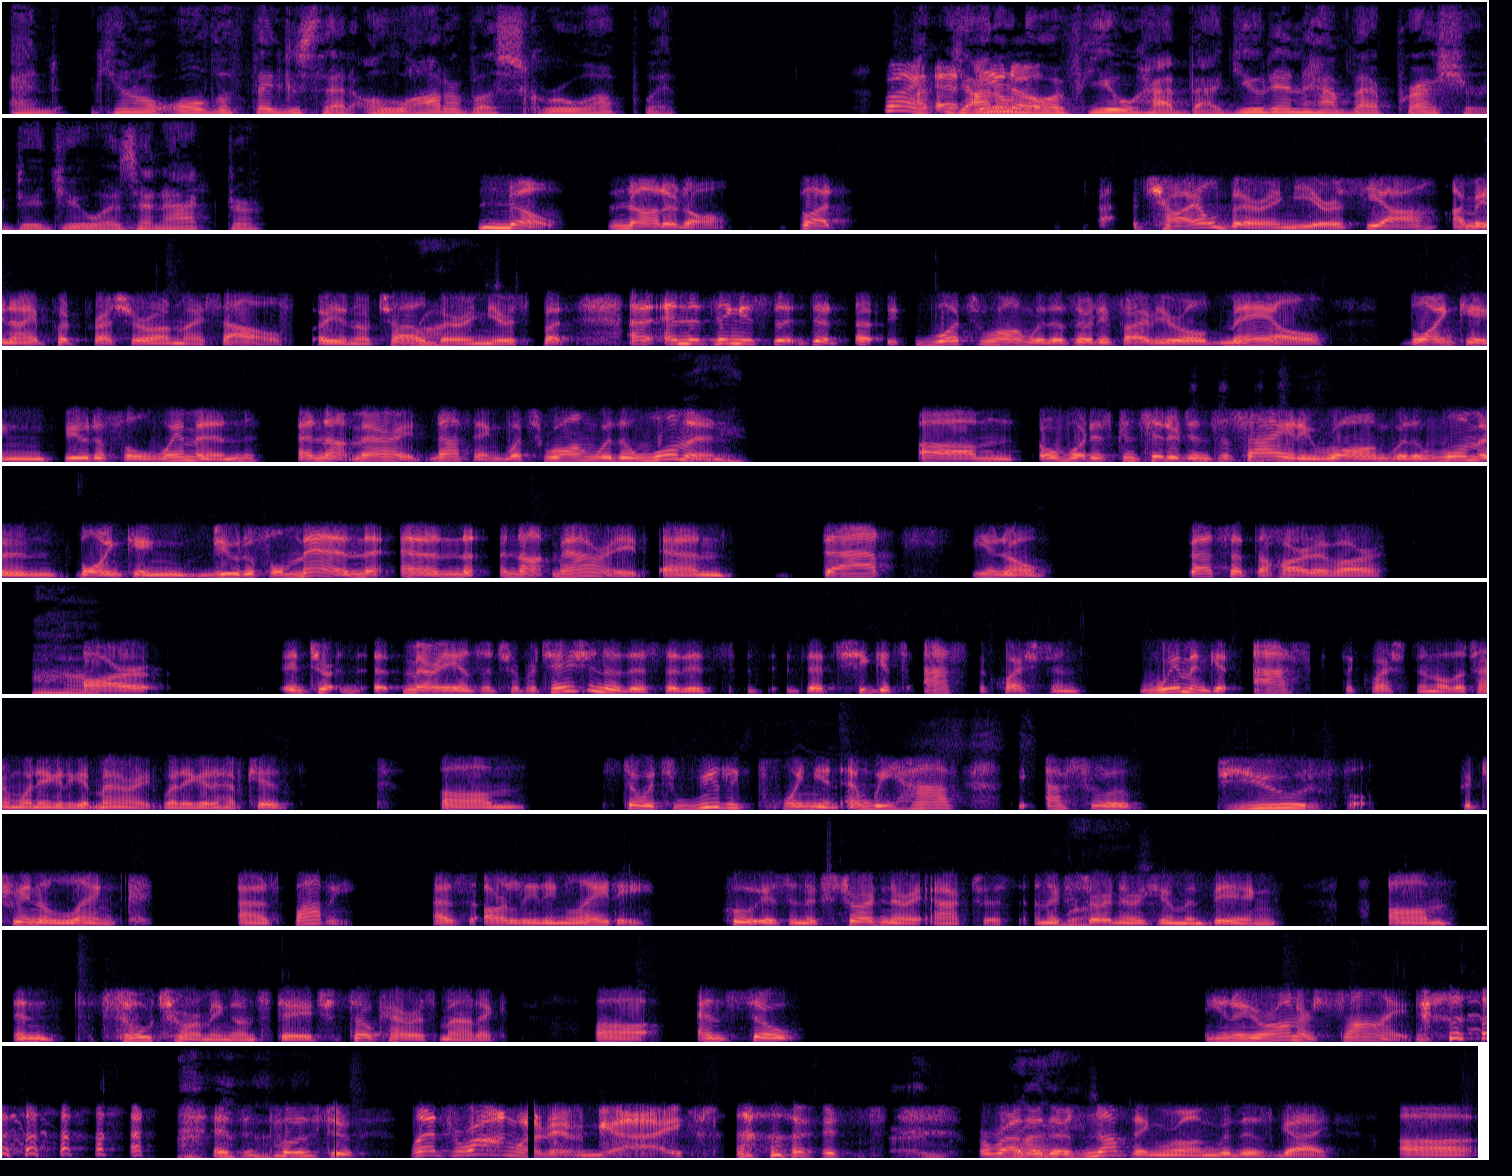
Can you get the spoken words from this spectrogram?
And you know all the things that a lot of us grew up with. right. I, uh, I don't know, know if you had that. You didn't have that pressure, did you, as an actor? No, not at all. But childbearing years, yeah. I mean, I put pressure on myself, you know, childbearing Right. years. But and, and the thing is that, that uh, what's wrong with a 35 year old male boinking beautiful women and not married? Nothing. What's wrong with a woman? Um, or what is considered in society wrong with a woman boinking beautiful men and not married? And that's, you know, that's at the heart of our Uh-huh. our inter- uh, Marianne's interpretation of this that it's that she gets asked the question. Women get asked the question all the time: When are you going to get married? When are you going to have kids? Um, so it's really poignant, and we have the absolute beautiful Katrina Lenk as Bobby, as our leading lady, who is an extraordinary actress, an extraordinary human being, um, and so charming on stage, so charismatic, uh, and so you know you're on her side, as opposed to what's wrong with this guy, or rather, there's nothing wrong with this guy. Uh,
